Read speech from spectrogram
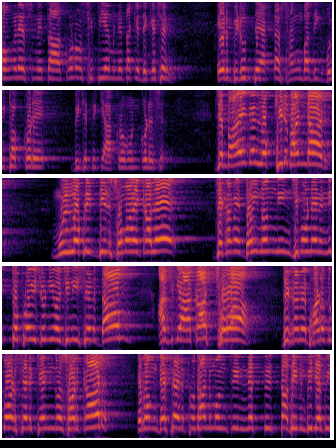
কংগ্রেস নেতা, কোন সিপিএম নেতাকে দেখেছেন? এর বিরুদ্ধে একটা সাংবাদিক বৈঠক করে বিজেপিকে আক্রমণ করেছে। যে মায়েদের লক্ষ্মীর ভান্ডার মূল্যবৃদ্ধির সময়কালে যেখানে দৈনন্দিন জীবনের নিত্য প্রয়োজনীয় জিনিসের দাম আজকে আকাশ ছোঁয়া, যেখানে ভারতবর্ষের কেন্দ্র সরকার এবং দেশের প্রধানমন্ত্রীর নেতৃত্বাধীন বিজেপি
